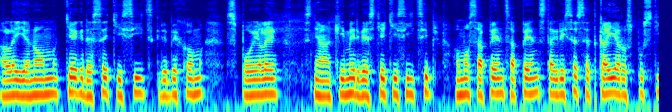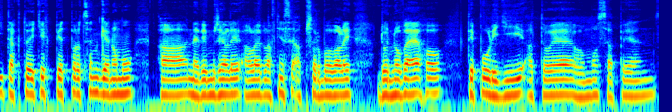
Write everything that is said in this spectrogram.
ale jenom těch 10 tisíc, kdybychom spojili s nějakými 200 tisíci homo sapiens sapiens, tak když se setkají a rozpustí, tak to je těch 5% genomu a nevymřeli, ale vlastně se absorbovali do nového typu lidí a to je homo sapiens,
